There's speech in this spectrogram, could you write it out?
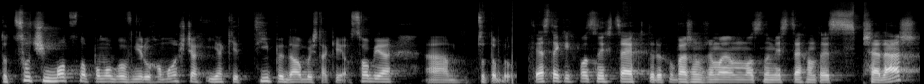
to co Ci mocno pomogło w nieruchomościach i jakie tipy dałbyś takiej osobie? Co to było? Ja z takich mocnych cech, których uważam, że moją mocną jest cechą, to jest sprzedaż,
